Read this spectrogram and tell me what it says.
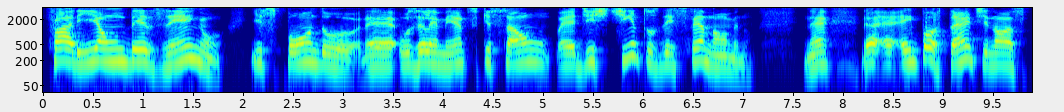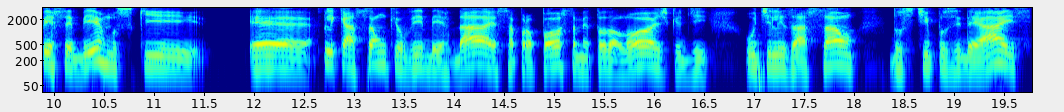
faria um desenho expondo é, os elementos que são é, distintos desse fenômeno. Né? É, é importante nós percebermos que é, a explicação que o Weber dá, essa proposta metodológica de utilização dos tipos ideais,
